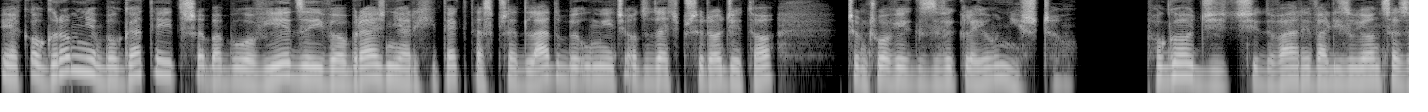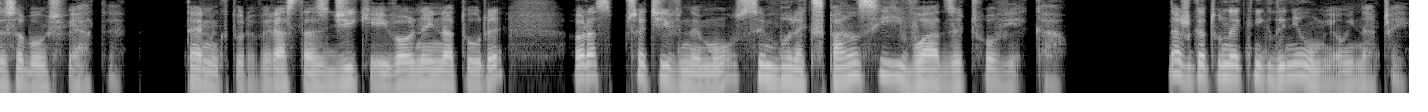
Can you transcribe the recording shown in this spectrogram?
Jak ogromnie bogatej trzeba było wiedzy i wyobraźni architekta sprzed lat, by umieć oddać przyrodzie to, czym człowiek zwykle ją niszczył. Pogodzić dwa rywalizujące ze sobą światy ten, który wyrasta z dzikiej, wolnej natury, oraz przeciwny mu symbol ekspansji i władzy człowieka. Nasz gatunek nigdy nie umiał inaczej.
